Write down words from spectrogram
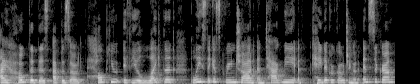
I hope that this episode helped you. If you liked it, please take a screenshot and tag me at K Decker Coaching on Instagram,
